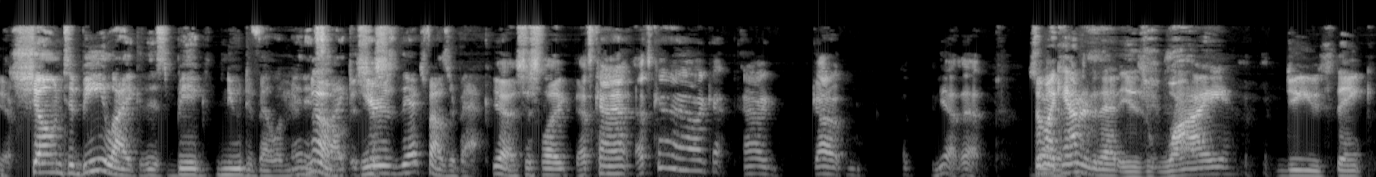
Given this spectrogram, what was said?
Yeah. shown to be like this big new development. It's No, like it's here's just- the X Files are back. Yeah, it's just like that's kind of that's kind of how I got how I got. Yeah, that. So my counter to that is why do you think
